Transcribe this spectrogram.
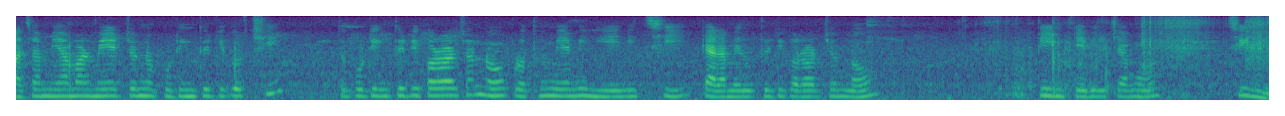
আজ আমি আমার মেয়ের জন্য পুডিং তৈরি করছি। তো পুডিং তৈরি করার জন্য প্রথমে আমি নিয়ে নিচ্ছি ক্যারামেল তৈরি করার জন্য তিন টেবিল চামচ চিনি।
